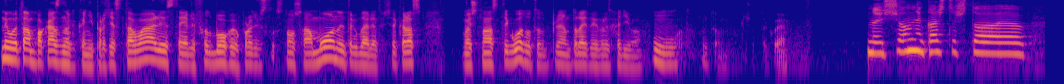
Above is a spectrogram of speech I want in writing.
Ну и вот там показано, как они протестовали, стояли в футболках против сноса ОМОНа и так далее. То есть как раз 18 год, вот это прям тогда это и происходило. Мгм. Вот, ну там что-то такое. Но еще мне кажется, что э,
